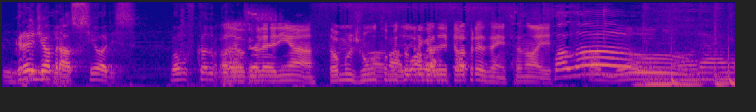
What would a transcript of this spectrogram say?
Grande abraço, senhores. Vamos ficando por Valeu, aqui. galerinha. Tamo junto. Muito Valeu, obrigado aí pela presença. É nóis. Falou! Falou.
